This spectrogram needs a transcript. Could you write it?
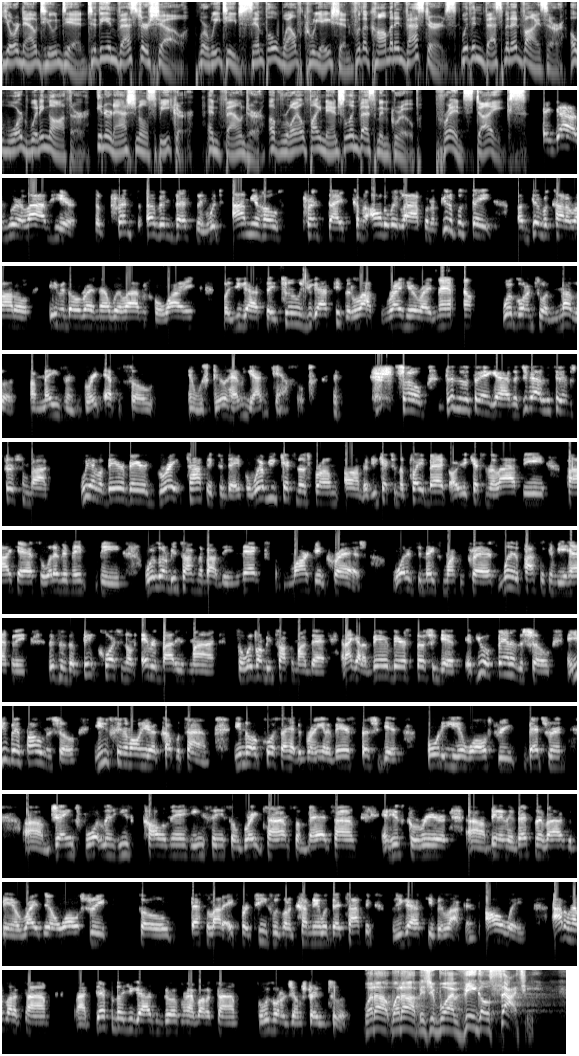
You're now tuned in to The Investor Show, where we teach simple wealth creation for the common investors with investment advisor, award winning author, international speaker, and founder of Royal Financial Investment Group, Prince Dykes. And guys, we're live here, the Prince of Investing, which I'm your host, Prince Dykes, coming all the way live from the beautiful state of Denver, Colorado, even though right now we're live in Hawaii. But you guys stay tuned. You guys keep it locked right here, right now we're going to another amazing, great episode, and we still haven't gotten canceled. so this is the thing, guys. If you guys can see in the description box, we have a very, very great topic today. For wherever you're catching us from, um, if you're catching the playback or you're catching the live feed, podcast, or whatever it may be, we're going to be talking about the next market crash. What is the next market crash? When it possibly can be happening? This is a big question on everybody's mind. So we're going to be talking about that. And I got a very, very special guest. If you're a fan of the show and you've been following the show, you've seen him on here a couple times. You know, of course, I had to bring in a very special guest, 40 year Wall Street veteran, um, James Foytlin. He's calling in. He's seen some great times, some bad times in his career, uh, being an investment advisor, being right there on Wall Street. So that's a lot of expertise. We're going to come in with that topic. So you guys keep it locked. And always, I don't have a lot of time. I definitely know you guys and girls don't have a lot of time, so we're going to jump straight into it. What up? What up? It's your boy Vigo Sachi.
